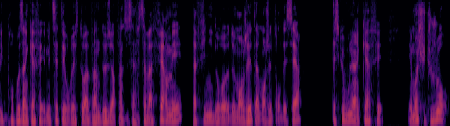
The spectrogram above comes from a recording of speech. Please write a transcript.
ils te proposent un café. Mais tu sais, tu es au resto à 22h. Enfin, ça, ça va fermer. Tu as fini de, de manger, tu as mangé ton dessert est-ce que vous voulez un café? Et moi, je suis toujours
